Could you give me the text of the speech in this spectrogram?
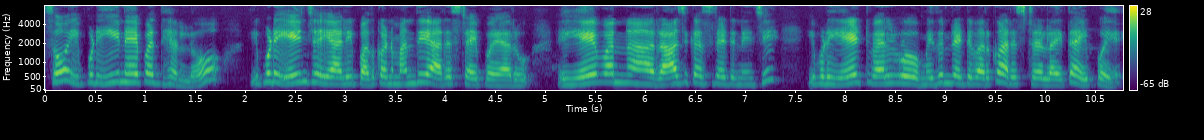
సో ఇప్పుడు ఈ నేపథ్యంలో ఇప్పుడు ఏం చేయాలి? పదకొండు మంది అరెస్ట్ అయిపోయారు. ఏ వన్ రాజకస్ రెడ్డి నుంచి ఇప్పుడు ఏ ట్వెల్వ్ మిథున్ రెడ్డి వరకు అరెస్టులు అయితే అయిపోయాయి.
